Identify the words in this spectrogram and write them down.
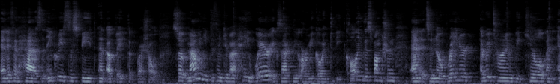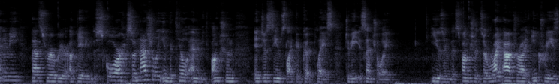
And if it has, then increase the speed and update the threshold. So now we need to think about, hey, where exactly are we going to be calling this function? And it's a no-brainer. Every time we kill an enemy, that's where we're updating the score. So naturally in the kill enemy function, it just seems like a good place to be essentially using this function. So right after I increase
